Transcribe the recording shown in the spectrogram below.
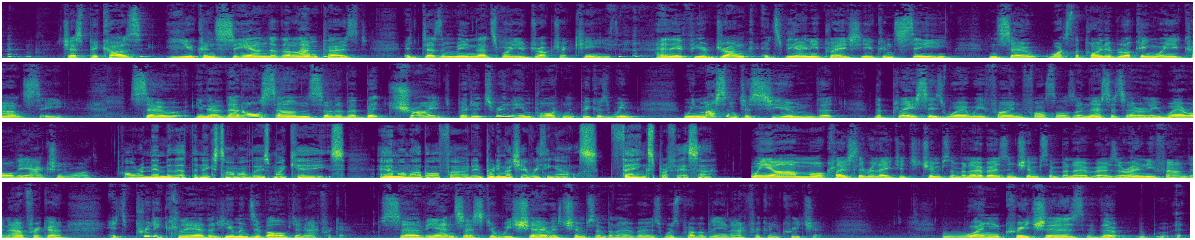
Just because you can see under the lamppost it doesn't mean that's where you dropped your keys. and if you're drunk, it's the only place you can see. And so, what's the point of looking where you can't see? So, you know, that all sounds sort of a bit trite, but it's really important because we, we mustn't assume that the places where we find fossils are necessarily where all the action was. I'll remember that the next time I lose my keys and my mobile phone and pretty much everything else. Thanks, Professor. We are more closely related to chimps and bonobos, and chimps and bonobos are only found in Africa. It's pretty clear that humans evolved in Africa. So the ancestor we share with chimps and bonobos was probably an African creature. When creatures that,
